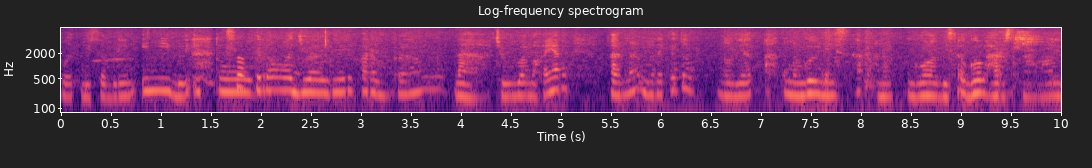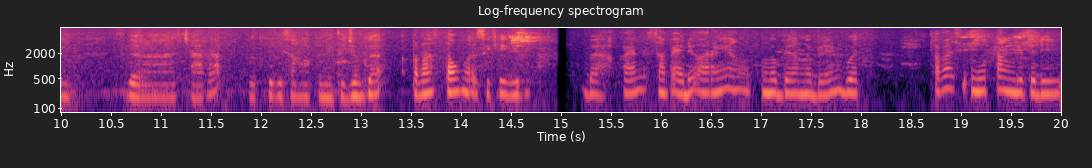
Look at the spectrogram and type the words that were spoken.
buat bisa beliin ini beli itu. Astagfirullah ngejual diri parah banget. Nah coba makanya karena mereka tuh ngeliat ah teman gue bisa anak gue nggak bisa gue harus ngawalin segala cara buat gue bisa ngelakuin itu juga. Pernah tahu nggak sih kayak gitu? Bahkan sampai ada orang yang ngebelang-ngebelain buat apa sih ngutang gitu di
